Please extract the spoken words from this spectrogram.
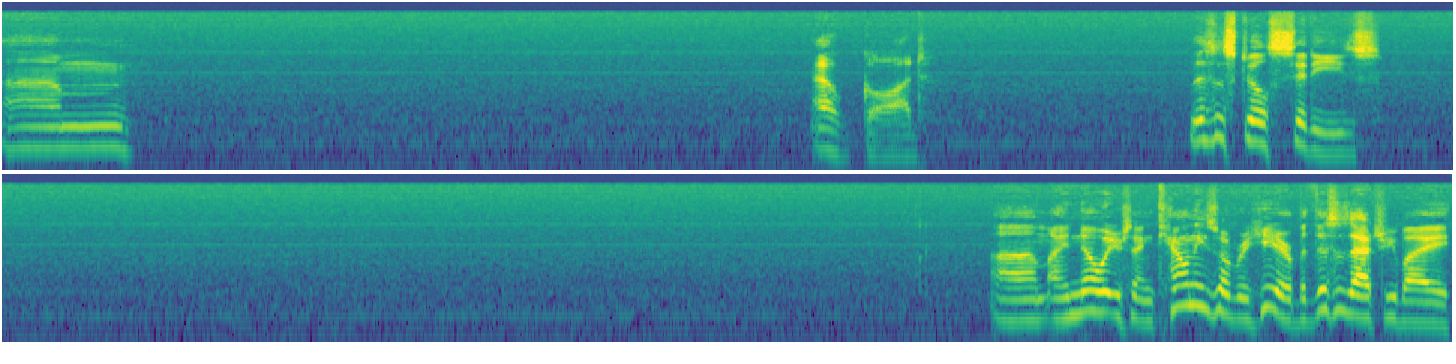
Um... Oh, God. This is still cities. Um, I know what you're saying. Counties over here, but this is actually by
